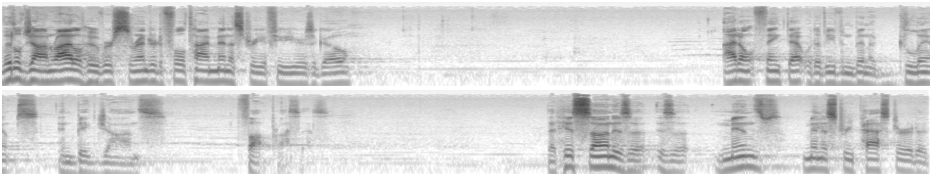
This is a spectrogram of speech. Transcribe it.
Little John Hoover surrendered to full time ministry a few years ago. I don't think that would have even been a glimpse in Big John's thought process. That his son is a, is a men's ministry pastor at a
